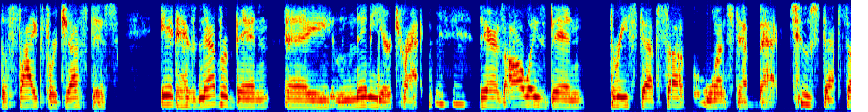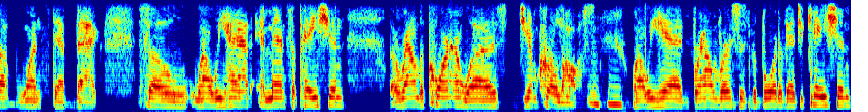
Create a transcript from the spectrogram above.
the fight for justice, it has never been a linear track. Mm-hmm. There has always been three steps up, one step back, two steps up, one step back. So while we had emancipation, around the corner was Jim Crow laws. Mm-hmm. While we had Brown versus the Board of Education,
